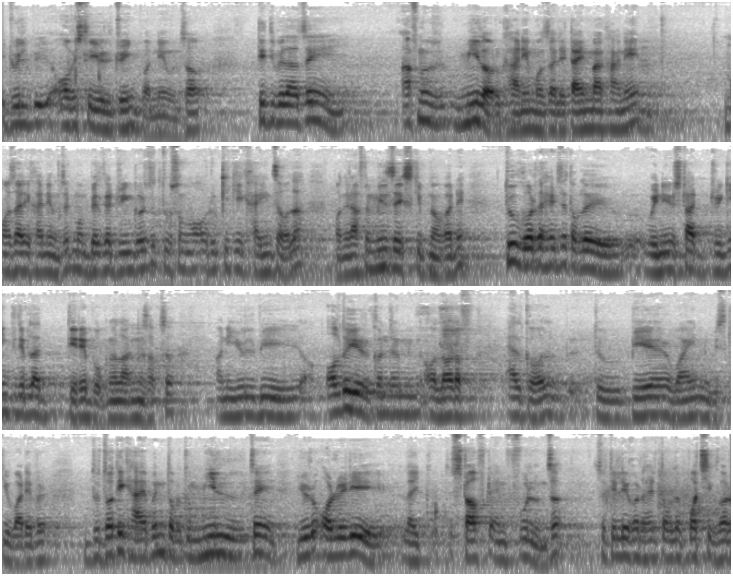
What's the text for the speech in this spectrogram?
it will be obviously will drink भन्ने हुन्छ। त्यति बेला चाहिँ आफ्नो मिलहरू खाने मजाले टाइममा खाने मजाले खाने हुन्छ म बेलुका ड्रिङ्क गर्छु त्योसँग अरू के के खाइन्छ होला भनेर आफ्नो मिल चाहिँ स्किप नगर्ने। त्यो गर्दाखेरि चाहिँ तपाईँलाई वेन यु स्टार्ट ड्रिङ्किङ त्यति बेला धेरै भोग्न लाग्न सक्छ। अनि you will be although you're consuming a lot of alcohol to beer wine whisky whatever त्यो जति खाए पनि तपाईँको मिल चाहिँ यो already like stuffed and full हुन्छ। सो त्यसले गर्दाखेरि तपाईँलाई पछि गएर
